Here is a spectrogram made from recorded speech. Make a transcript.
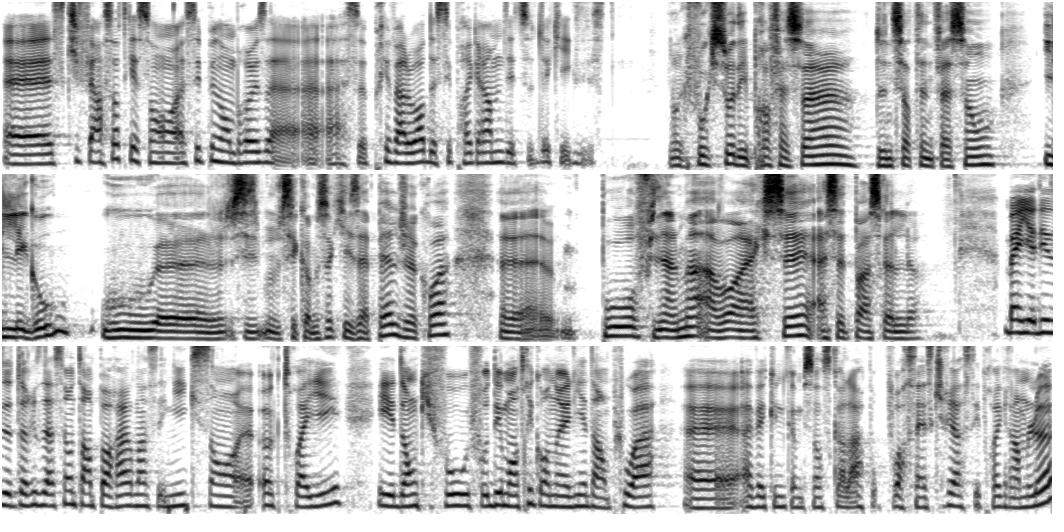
ce qui fait en sorte qu'elles sont assez peu nombreuses à, se prévaloir de ces programmes d'études-là qui existent. Donc, il faut qu'ils soient des professeurs, d'une certaine façon, illégaux, ou euh, c'est comme ça qu'ils appellent, je crois, euh, pour finalement avoir accès à cette passerelle-là. Bien, il y a des autorisations temporaires d'enseigner qui sont euh, octroyées et donc il faut, il faut démontrer qu'on a un lien d'emploi avec une commission scolaire pour pouvoir s'inscrire à ces programmes-là.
